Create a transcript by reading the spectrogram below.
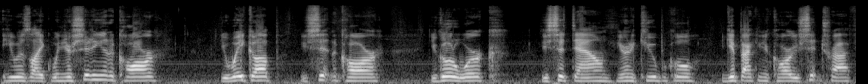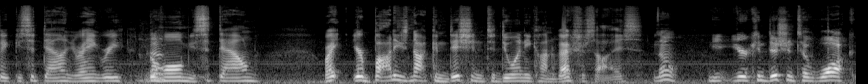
he was like when you're sitting in a car you wake up you sit in a car you go to work you sit down you're in a cubicle you get back in your car you sit in traffic you sit down you're angry you go home you sit down right your body's not conditioned to do any kind of exercise No, you're conditioned to walk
